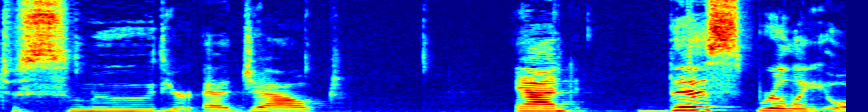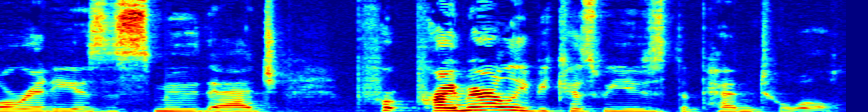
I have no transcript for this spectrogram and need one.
to smooth your edge out. And this really already is a smooth edge pr primarily because we use the pen tool.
